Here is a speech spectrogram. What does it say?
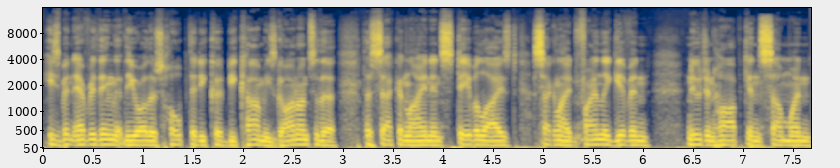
he's been everything that the Oilers hoped that he could become. He's gone onto the, the second line and stabilized second line, finally given Nugent Hopkins someone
